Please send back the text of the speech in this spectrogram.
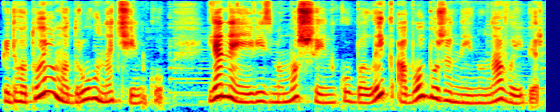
Підготуємо другу начинку. Для неї візьмемо шинку, балик або буженину на вибір.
